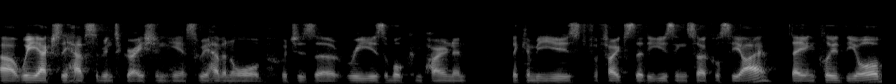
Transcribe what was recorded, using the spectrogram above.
uh, we actually have some integration here. So we have an orb, which is a reusable component that can be used for folks that are using Circle CI. They include the orb,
